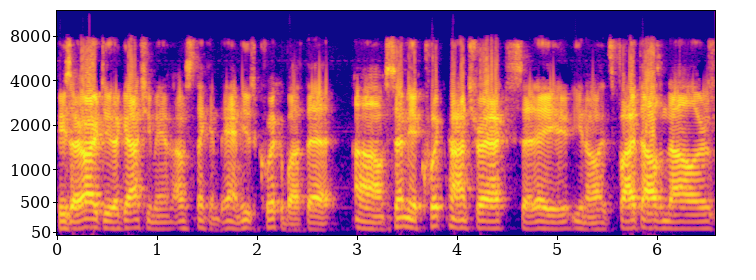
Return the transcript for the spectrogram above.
He's like, all right, dude, I got you, man. I was thinking, damn, he was quick about that. Um, send me a quick contract. Said, hey, you know, it's five thousand dollars.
